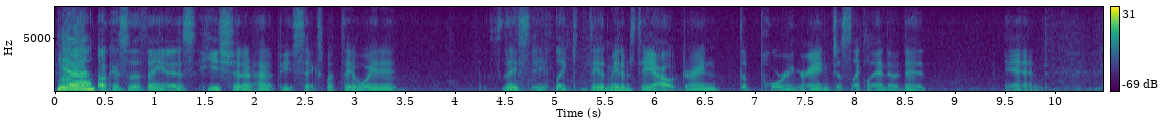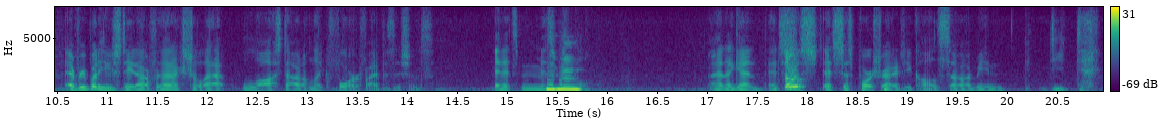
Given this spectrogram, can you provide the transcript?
He. Yeah. Well, okay, so the thing is, he should have had a P6, but they waited. They like they made him stay out during the pouring rain, just like Lando did, and everybody who stayed out for that extra lap lost out on like four or five positions, and it's miserable. Mm-hmm. And again, it's So- just it's just poor strategy calls. So I mean,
